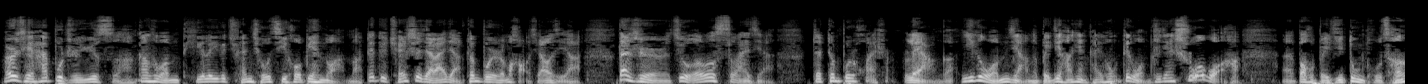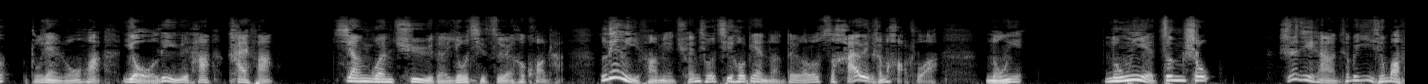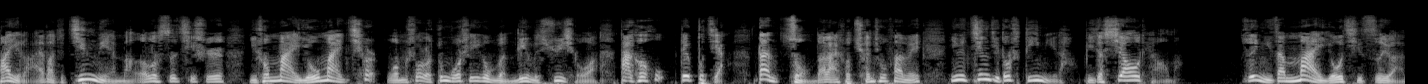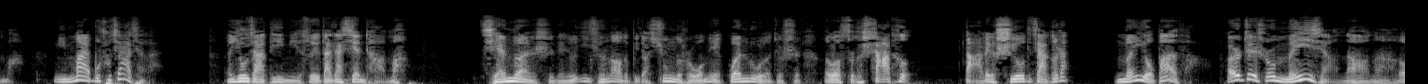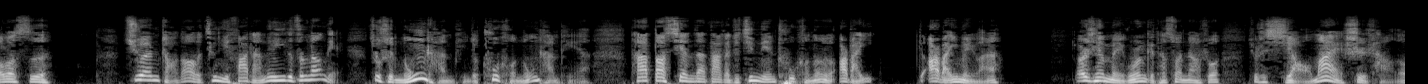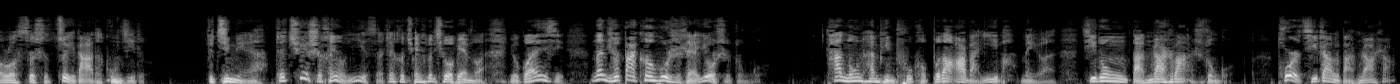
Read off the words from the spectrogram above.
而且还不止于此啊！刚才我们提了一个全球气候变暖嘛，这对全世界来讲真不是什么好消息啊。但是就俄罗斯来讲，这真不是坏事两个，一个我们讲的北极航线开通，这个我们之前说过哈，呃，包括北极冻土层逐渐融化，有利于它开发相关区域的油气资源和矿产。另一方面，全球气候变暖对俄罗斯还有一个什么好处啊？农业，农业增收。实际上，特别疫情爆发以来吧，就今年吧，俄罗斯其实你说卖油卖气儿，我们说了，中国是一个稳定的需求啊，大客户这不假。但总的来说，全球范围因为经济都是低迷的，比较萧条嘛，所以你在卖油气资源吧，你卖不出价钱来，油价低迷，所以大家限产嘛。前段时间就疫情闹得比较凶的时候，我们也关注了，就是俄罗斯和沙特打这个石油的价格战，没有办法。而这时候没想到呢，俄罗斯居然找到了经济发展另一个增长点，就是农产品，就出口农产品啊。它到现在大概就今年出口能有二百亿，就二百亿美元啊。而且美国人给他算账说，就是小麦市场，俄罗斯是最大的供给者。就今年啊，这确实很有意思，这和全球气候变暖有关系。那你说大客户是谁？又是中国。它农产品出口不到二百亿吧美元，其中百分之二十八是中国，土耳其占了百分之二十二，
